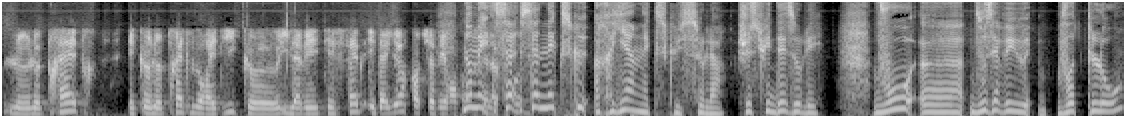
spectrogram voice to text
le, le prêtre et que le prêtre lui aurait dit qu'il avait été faible. Et d'ailleurs, quand j'avais rencontré Non, mais la ça, première- ça n'excuse rien, n'excuse cela. Je suis désolée. Vous, euh, vous avez eu votre lot,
